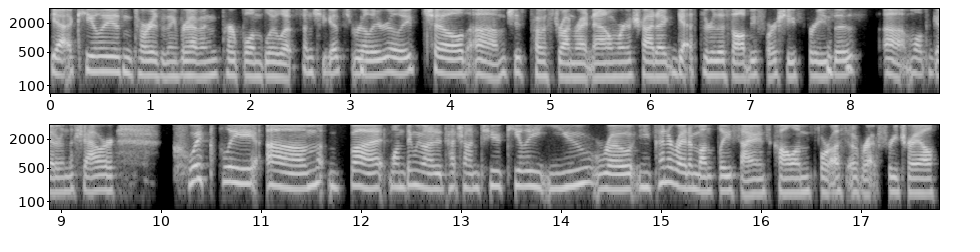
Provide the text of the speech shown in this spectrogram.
Yeah, Keely is notorious, I think, for having purple and blue lips when she gets really, really chilled. Um, she's post run right now, and we're gonna try to get through this all before she freezes. um, we'll get her in the shower quickly. Um, but one thing we wanted to touch on too, Keely, you wrote, you kind of write a monthly science column for us over at Freetrail.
